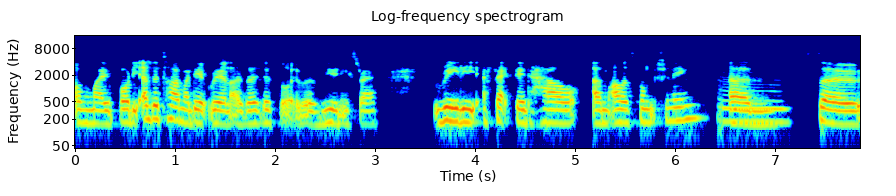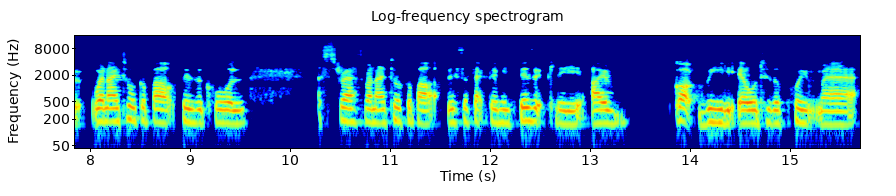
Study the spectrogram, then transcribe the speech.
on my body at the time, I didn't realize. I just thought it was uni stress really affected how um, I was functioning. Um, mm. Um, so when I talk about physical stress when I talk about this affecting me physically, I got really ill to the point where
